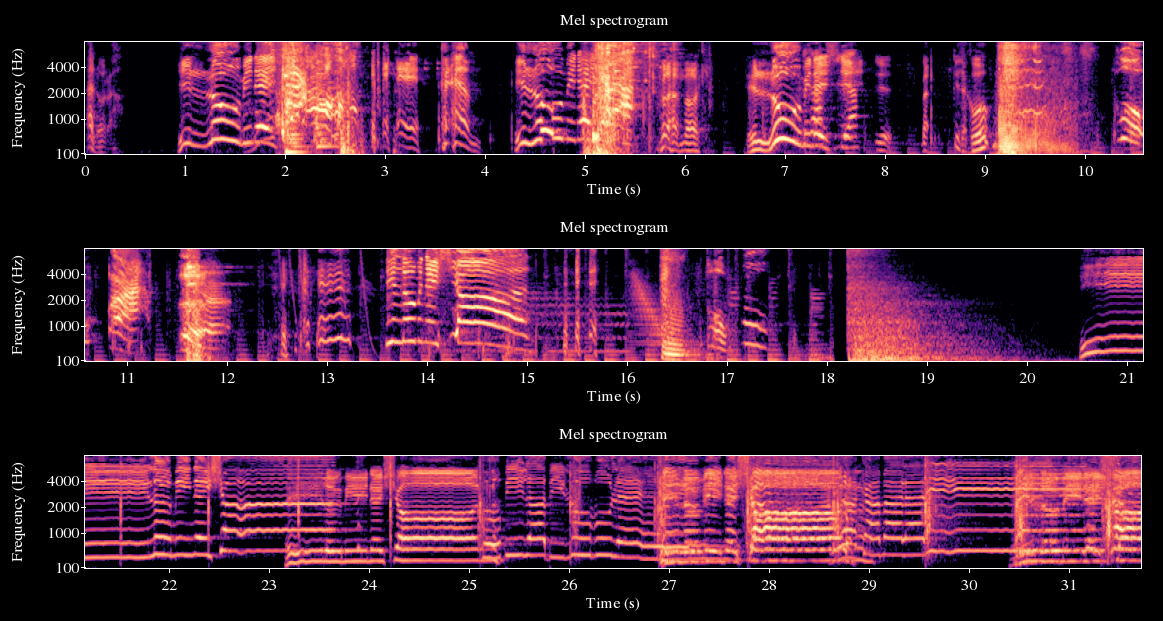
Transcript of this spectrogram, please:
Allora, moque. Illumination! Eh, Ma, che ah. Illumination! oh, Illumination! Illumination! Illumination!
